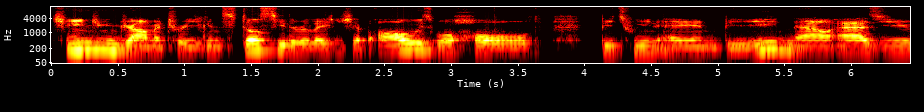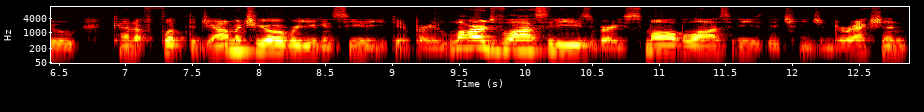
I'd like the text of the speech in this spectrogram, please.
changing geometry, you can still see the relationship always will hold between A and B. Now, as you kind of flip the geometry over, you can see that you get very large velocities, very small velocities, they change in direction.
